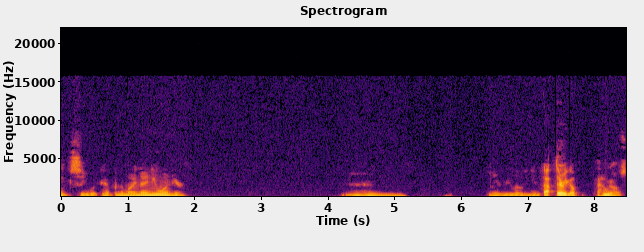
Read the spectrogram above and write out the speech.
Let's see what happened to my 91 here. Mm-hmm. May reload again. Ah, there we go. Who knows?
